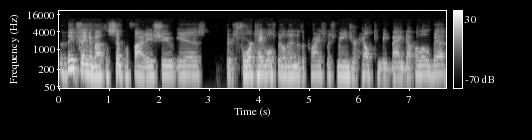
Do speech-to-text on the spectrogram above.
The big thing about the simplified issue is there's four tables built into the price, which means your health can be banged up a little bit.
